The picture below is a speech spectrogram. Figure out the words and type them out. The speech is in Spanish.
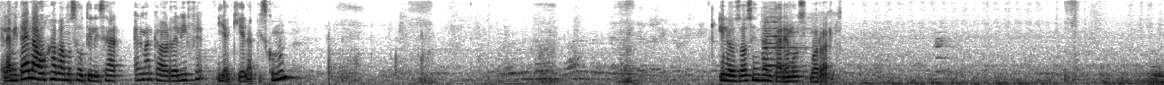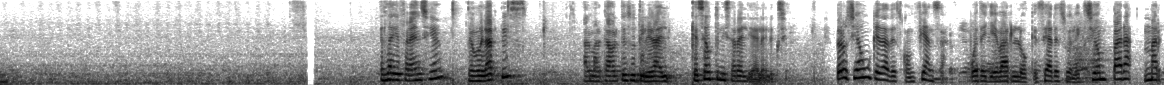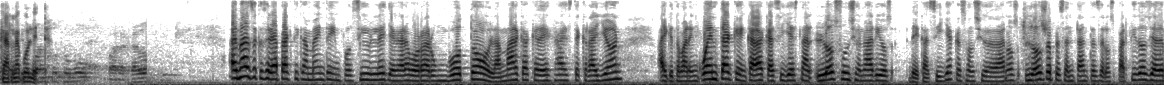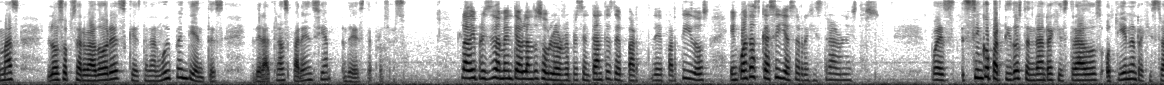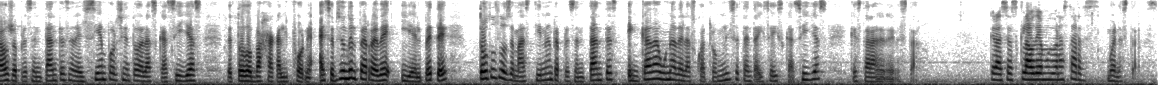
En la mitad de la hoja vamos a utilizar el marcador del IFE y aquí el lápiz común. Y los dos intentaremos borrarlo. Es la diferencia de un lápiz al marcador que se, utilizará el, día de la elección. Pero si aún queda desconfianza, puede llevar lo que sea de su elección para marcar la boleta. Además de que sería prácticamente imposible llegar a borrar un voto o la marca que deja este crayón, hay que tomar en cuenta que en cada casilla están los funcionarios de casilla, que son ciudadanos, los representantes de los partidos y además los observadores que estarán muy pendientes de la transparencia de este proceso. Claudia, y precisamente hablando sobre los representantes de, de partidos, ¿en cuántas casillas se registraron estos? Pues cinco partidos tendrán registrados o tienen registrados representantes en el 100% de las casillas de todo Baja California, a excepción del PRD y el PT, todos los demás tienen representantes en cada una de las 4.076 casillas que estarán en el Estado. Gracias, Claudia. Muy buenas tardes. Buenas tardes.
